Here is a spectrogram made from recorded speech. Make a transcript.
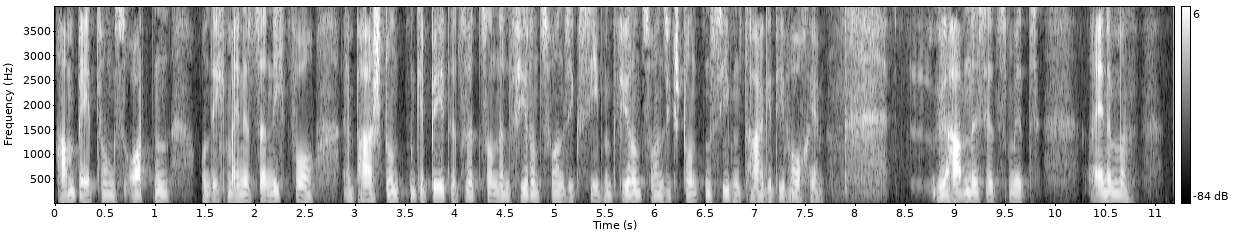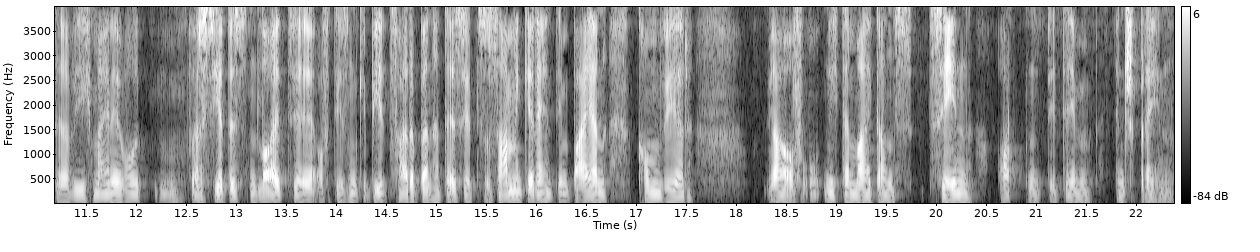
Anbetungsorten. Und ich meine es dann nicht, wo ein paar Stunden gebetet wird, sondern 24, 7, 24 Stunden, sieben Tage die Woche. Wir haben es jetzt mit einem der, wie ich meine, wohl versiertesten Leute auf diesem Gebiet, Pfarrer Bernhard Hesse, zusammengerechnet in Bayern kommen wir ja auf nicht einmal ganz zehn Orten, die dem entsprechen.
